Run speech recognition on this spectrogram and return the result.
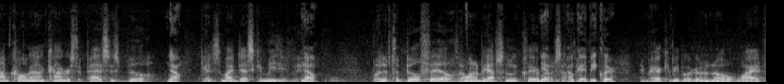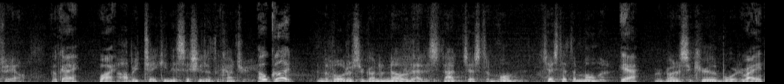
I'm calling on Congress to pass this bill. No, Get it to my desk immediately. no. But if the bill fails, I want to be absolutely clear Yeah. about something. Okay, be clear. The American people are going to know why it failed. Okay. Why? I'll be taking this issue to the country. Oh, good. And the voters are going to know that it's not just a moment, just at the moment, Yeah. we're going to secure the border Right.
